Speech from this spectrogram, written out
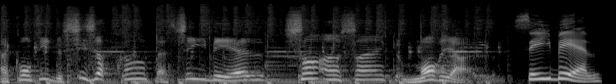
à compter de 6h30 à CIBL 1015 Montréal. CIBL.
